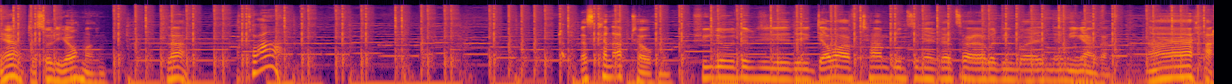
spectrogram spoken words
Ja, das sollte ich auch machen. Klar. Klar. Das kann abtauchen. Füge die, dauerhaft Tarnblut in der Zahl, aber die beiden in die Gang ran. Aha.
